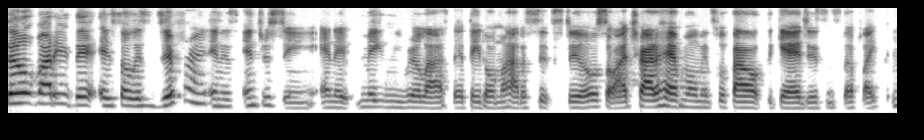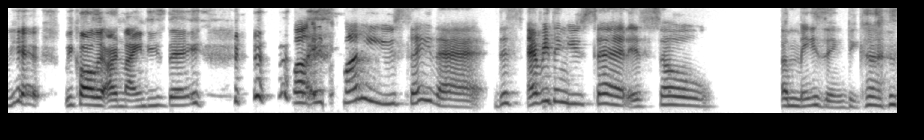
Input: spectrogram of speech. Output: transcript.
nobody there. And so it's different and it's interesting. And it made me realize that they don't know how to sit still. So I try to have moments without the gadgets and stuff like that. we had we call it our 90s day. well, it's funny you say that. This everything you said is so amazing because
